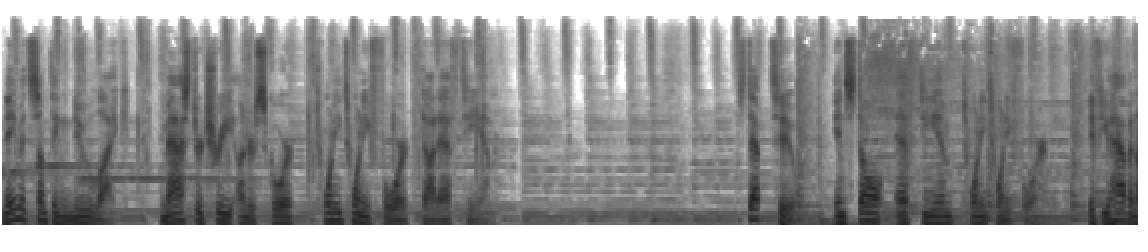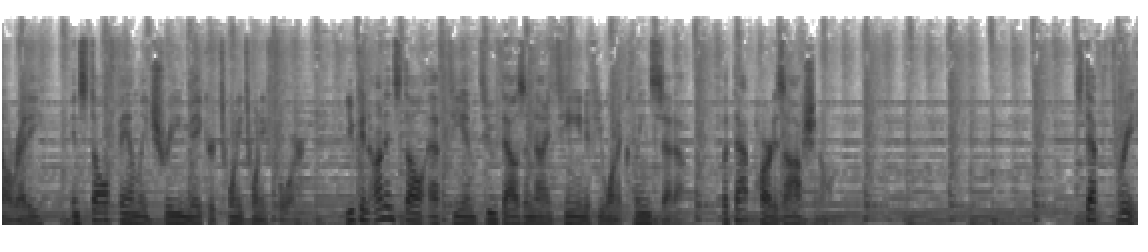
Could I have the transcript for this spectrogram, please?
Name it something new like mastertree underscore 2024.ftm. Step 2. Install FTM 2024. If you haven't already, install Family Tree Maker 2024. You can uninstall FTM 2019 if you want a clean setup, but that part is optional. Step 3.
